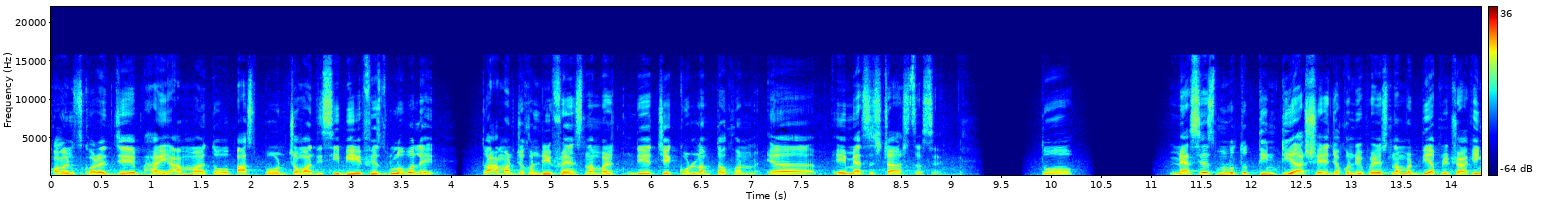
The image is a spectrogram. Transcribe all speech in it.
কমেন্টস করে যে, ভাই, আমার তো পাসপোর্ট জমা দিছি বিএফএসগুলো বলে। তো আমার যখন রেফারেন্স নাম্বার দিয়ে চেক করলাম, তখন এই মেসেজটা আসতেছে। তো মেসেজ মূলত তিনটি আসে। যখন রেফারেন্স নাম্বার দিয়ে আপনি ট্র্যাকিং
